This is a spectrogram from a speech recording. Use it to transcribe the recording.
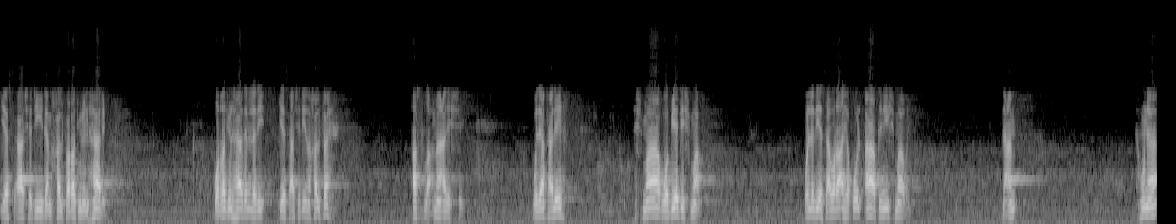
يسعى شديدا خلف رجل هارب. والرجل هذا الذي يسعى شديدا خلفه أصلع ما عليه شيء. وذاك عليه إشماغ وبيد إشماغ. والذي يسعى وراءه يقول أعطني إشماغي. نعم. هنا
